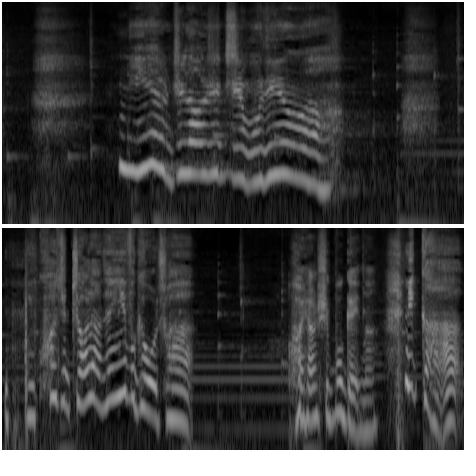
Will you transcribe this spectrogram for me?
你也知道是指不定啊！你快去找两件衣服给我穿。我要是不给呢？你敢？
